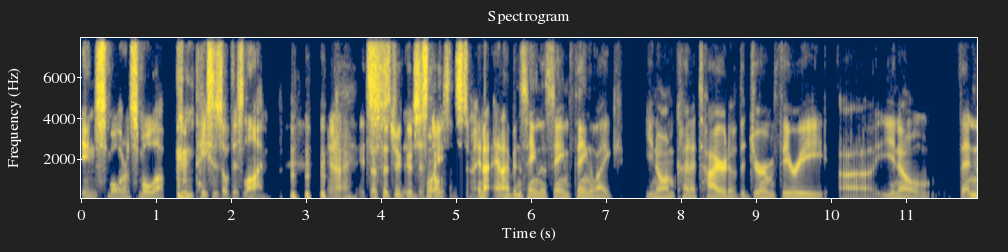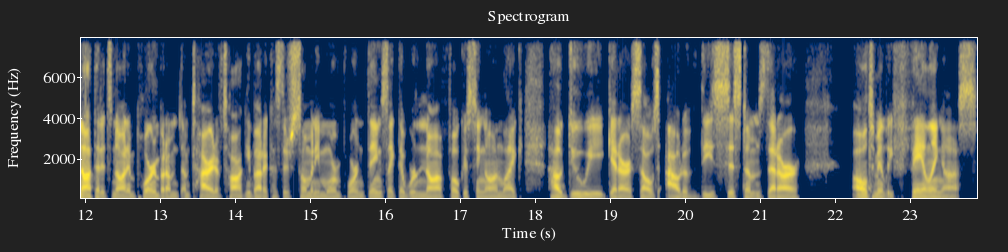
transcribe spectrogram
in smaller and smaller pieces of this line You know, it's That's such a good point. nonsense to me. And I, and I've been saying the same thing. Like, you know, I'm kind of tired of the germ theory. Uh, you know, th- not that it's not important, but I'm I'm tired of talking about it because there's so many more important things like that we're not focusing on. Like, how do we get ourselves out of these systems that are ultimately failing us?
